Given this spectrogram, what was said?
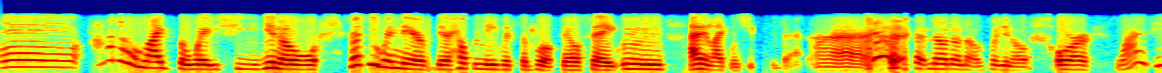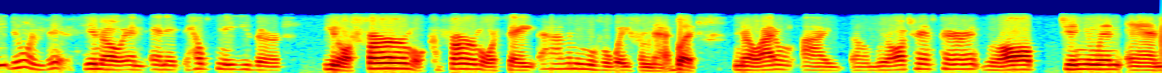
mm, I don't like the way she, you know, especially when they're they're helping me with the book. They'll say, mm, I didn't like when she did that. Uh, no, no, no. So you know, or why is he doing this? You know, and and it helps me either, you know, affirm or confirm or say, ah, let me move away from that. But no, I don't. I um, we're all transparent. We're all genuine and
